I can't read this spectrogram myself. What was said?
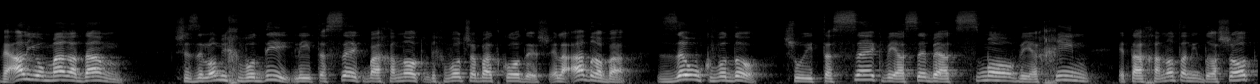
ואל יאמר אדם שזה לא מכבודי להתעסק בהכנות לכבוד שבת קודש, אלא אדרבה, זהו כבודו, שהוא יתעסק ויעשה בעצמו ויכין את ההכנות הנדרשות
